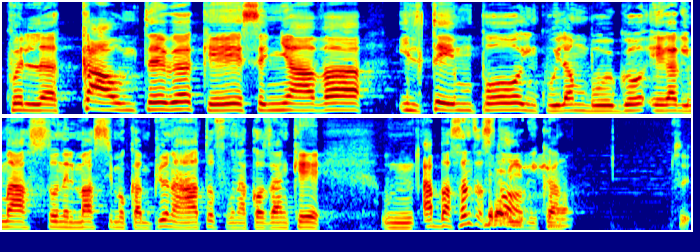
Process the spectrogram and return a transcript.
quel counter che segnava il tempo in cui l'Hamburgo era rimasto nel massimo campionato. Fu una cosa anche um, abbastanza Bravissimo. storica. Sì.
